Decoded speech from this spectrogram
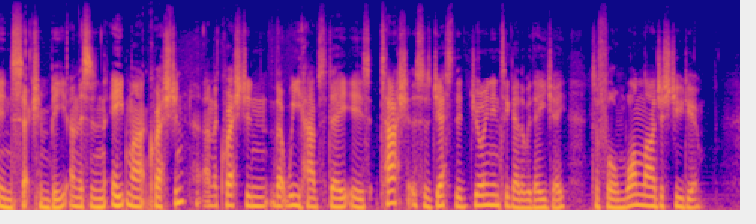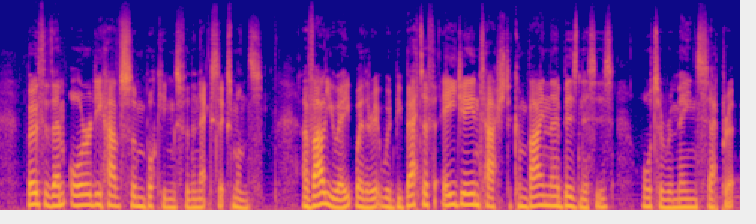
in section B, and this is an eight mark question. And the question that we have today is Tash has suggested joining together with AJ to form one larger studio. Both of them already have some bookings for the next six months. Evaluate whether it would be better for AJ and Tash to combine their businesses or to remain separate.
